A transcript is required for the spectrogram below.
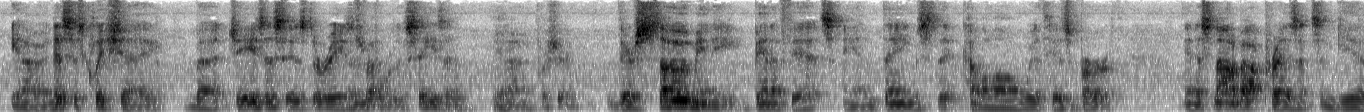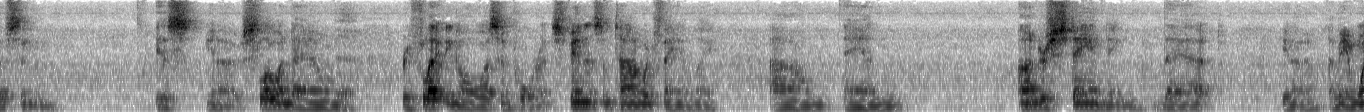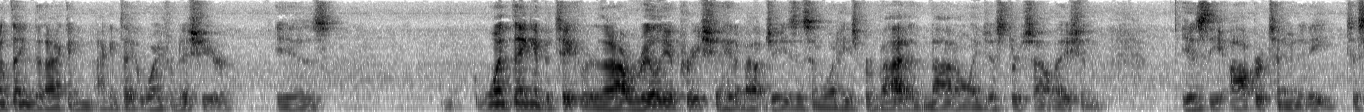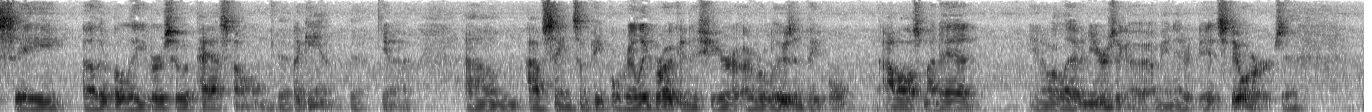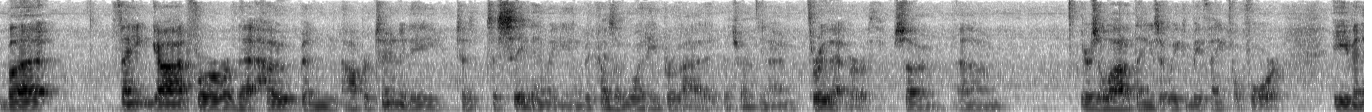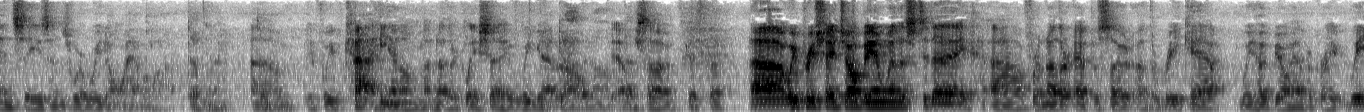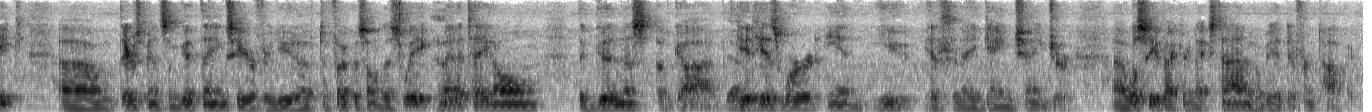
you know, and this is cliche, but Jesus is the reason right. for the season. You know, for sure. there's so many benefits and things that come along with his birth. And it's not about presents and gifts and it's, you know, slowing down, Yeah. reflecting on what's important, spending some time with family, um, and understanding that, you know, I mean, one thing that I can I can take away from this year is one thing in particular that I really appreciate about Jesus and what he's provided, not only just through salvation, is the opportunity to see other believers who have passed on Yeah. again. Yeah. You know, um, I've seen some people really broken this year over losing people. I lost my dad, you know, 11 years ago. I mean, it, it still hurts. Yeah. But thank God for that hope and opportunity to, to see them again because of what He provided, That's right. you know, through that birth. So um, there's a lot of things that we can be thankful for, even in seasons where we don't have a lot. Definitely. You know? Um, if we've got Him, another cliche, we got, it Got all. it all. That's so. Good. Uh, we appreciate y'all being with us today uh, for another episode of the recap. We hope y'all have a great week. Um, there's been some good things here for you to, to focus on this week. Yeah. Meditate on the goodness of God. Yeah. Get His word in you. It's sure. a game changer. Uh, we'll see you back here next time. It'll be a different topic.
